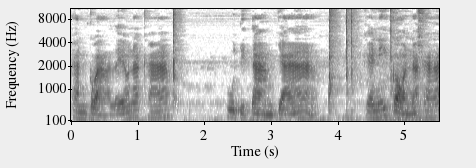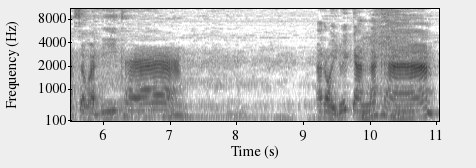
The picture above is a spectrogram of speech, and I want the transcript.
พันกว่าแล้วนะคะ ผู้ติดตามจ้า แค่นี้ก่อนนะคะ สวัสดีค่ะ อร่อยด้วยกันนะคะ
